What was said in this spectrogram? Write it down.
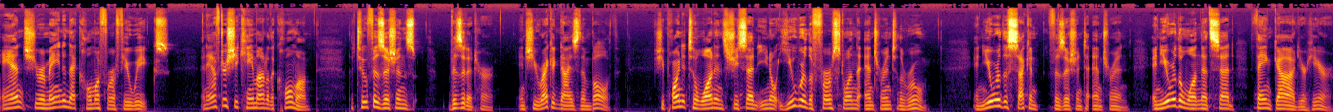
And she remained in that coma for a few weeks. And after she came out of the coma, the two physicians visited her and she recognized them both. She pointed to one and she said, You know, you were the first one to enter into the room. And you were the second physician to enter in. And you were the one that said, Thank God you're here.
